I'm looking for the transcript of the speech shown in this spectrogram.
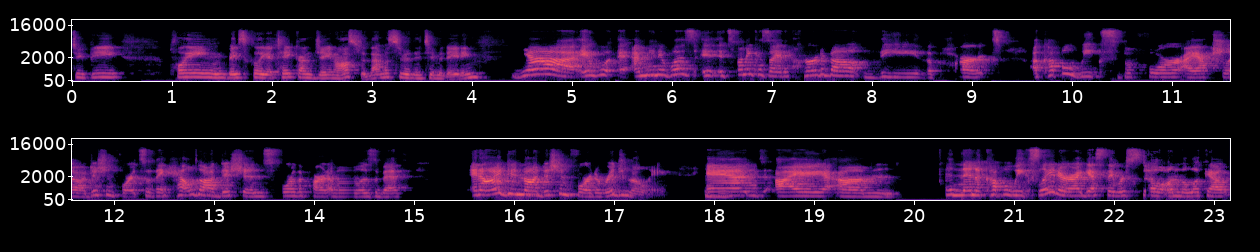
to be playing basically a take on Jane Austen? That must have been intimidating. Yeah, it. wa- I mean, it was. It, it's funny because I had heard about the the part a couple weeks before I actually auditioned for it. So they held auditions for the part of Elizabeth, and I didn't audition for it originally. And I, um, and then a couple weeks later, I guess they were still on the lookout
